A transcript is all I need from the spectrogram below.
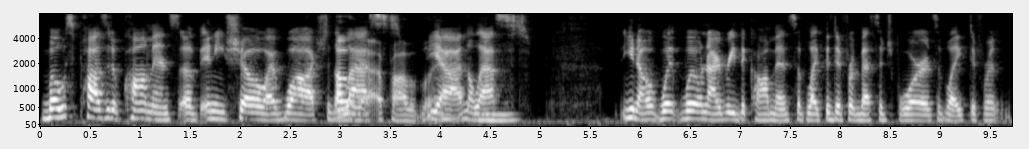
most positive comments of any show I've watched in the Oh, yeah, last probably. yeah in the mm-hmm. last you know when, when I read the comments of like the different message boards of like different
